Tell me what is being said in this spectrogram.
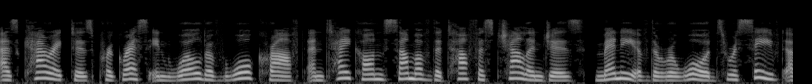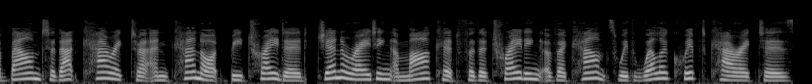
As characters progress in World of Warcraft and take on some of the toughest challenges, many of the rewards received are bound to that character and cannot be traded, generating a market for the trading of accounts with well-equipped characters.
